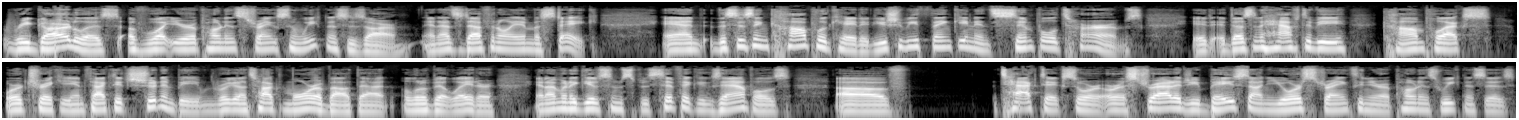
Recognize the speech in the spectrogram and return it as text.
regardless of what your opponent's strengths and weaknesses are. And that's definitely a mistake. And this isn't complicated. You should be thinking in simple terms. It, it doesn't have to be complex or tricky. In fact, it shouldn't be. We're going to talk more about that a little bit later. And I'm going to give some specific examples of tactics or, or a strategy based on your strength and your opponent's weaknesses.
